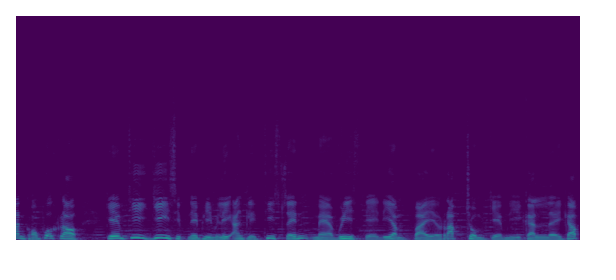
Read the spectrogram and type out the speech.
ตันของพวกเราเกมที่ 20 ในพรีเมียร์ลีกอังกฤษที่เซนต์แมรี่สเตเดียมไปรับชมเกมนี้กันเลยครับ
